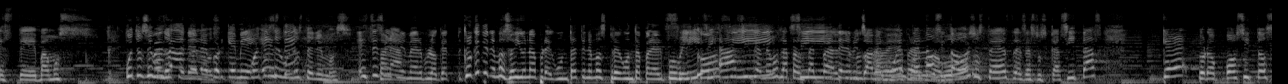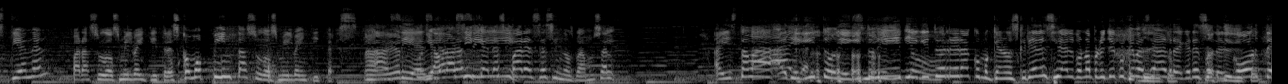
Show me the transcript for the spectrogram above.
este, vamos... ¿Cuántos segundos Pues dándole, tenemos? porque, mire, ¿Cuántos este- segundos tenemos? Este es Para- el primer bloque. Creo que tenemos ahí una pregunta. Tenemos pregunta para el público. Sí, ah, sí, tenemos la pregunta sí, para el tenemos público. A ver, cuéntenos todos ustedes desde sus casitas qué propósitos tienen para su 2023. ¿Cómo pinta su 2023? A ver, Así es. Y ahora sí, ¿qué les parece si nos vamos al... Ahí estaba ah, Dieguito, Dieguito, Sí, Dieguito. Dieguito Herrera como que nos quería decir algo, ¿no? Pero yo creo que va a ser al regreso del corte.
